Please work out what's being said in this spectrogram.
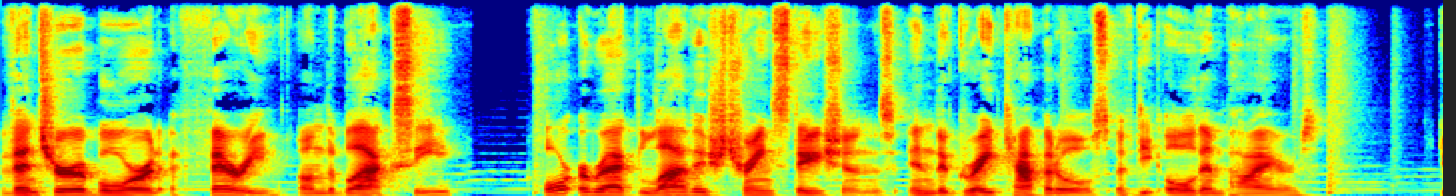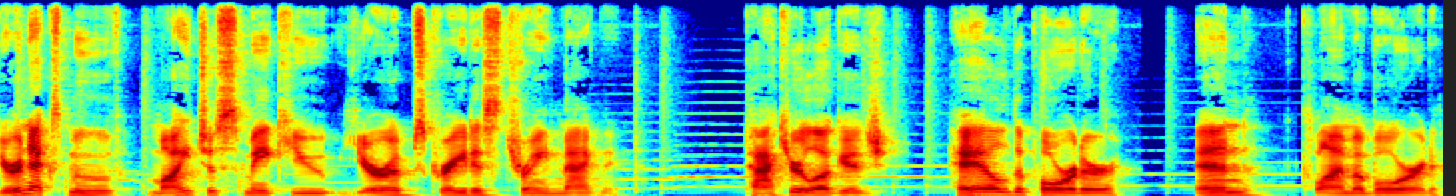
Venture aboard a ferry on the Black Sea? Or erect lavish train stations in the great capitals of the old empires? Your next move might just make you Europe's greatest train magnet. Pack your luggage hail the porter, and climb aboard.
